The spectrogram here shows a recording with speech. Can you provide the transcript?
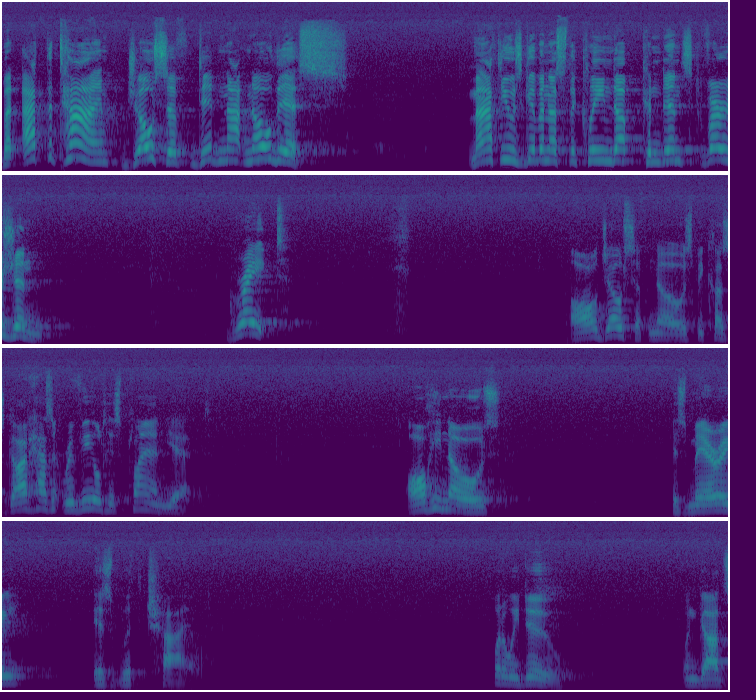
but at the time, Joseph did not know this. Matthew's given us the cleaned up, condensed version. Great. All Joseph knows because God hasn't revealed his plan yet. All he knows is Mary is with child. What do we do when God's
